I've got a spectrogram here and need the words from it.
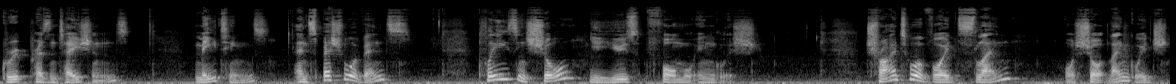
group presentations, meetings, and special events, please ensure you use formal English. Try to avoid slang or short language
